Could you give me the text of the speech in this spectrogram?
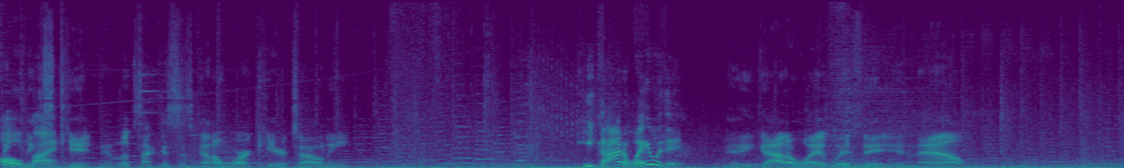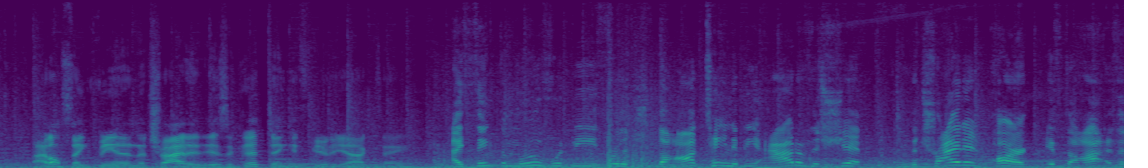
Oh, Phoenix my. kit, and it looks like this is gonna work here, Tony. He got away with it. Yeah, he got away with it, and now I don't think being in the trident is a good thing if you're the Octane. I think the move would be for the, the Octane to be out of the ship, the Trident park. If the uh, the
